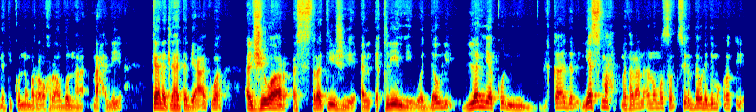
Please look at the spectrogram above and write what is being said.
التي كنا مرة أخرى أظنها محلية كانت لها تبعات والجوار الاستراتيجي الإقليمي والدولي لم يكن قادر يسمح مثلا أنه مصر تصير دولة ديمقراطية.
